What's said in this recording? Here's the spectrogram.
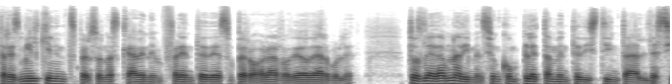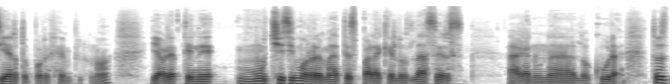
3.500 personas caben enfrente de eso, pero ahora rodeado de árboles. Entonces le da una dimensión completamente distinta al desierto, por ejemplo, ¿no? Y ahora tiene muchísimos remates para que los láseres hagan una locura. Entonces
